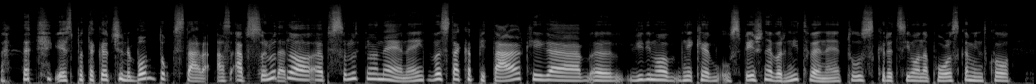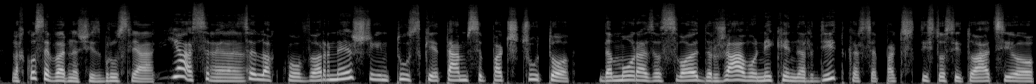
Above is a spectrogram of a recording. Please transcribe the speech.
Jaz pa takrat, če ne bom tako stara. Absolutno, absolutno ne. ne. Vsta kapital, ki ga uh, vidimo, neke uspešne vrnitve, ne, tu skrecimo na polskem in tako lahko se vrneš iz Bruslja. Ja, se, uh, se lahko vrneš in tu je tam se pač čuto, da mora za svojo državo nekaj narediti, ker se pač s tisto situacijo.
